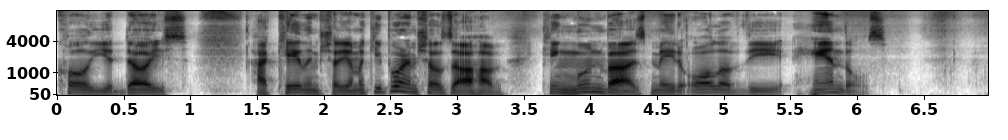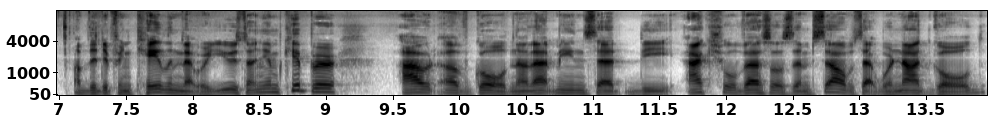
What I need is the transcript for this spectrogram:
kol hakelim shel shel zahav. King Munbaz made all of the handles of the different kalim that were used on Yom Kippur out of gold. Now that means that the actual vessels themselves that were not gold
